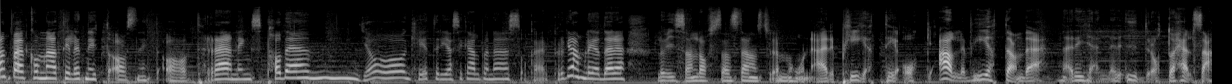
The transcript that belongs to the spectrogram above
Varmt välkomna till ett nytt avsnitt av Träningspodden. Jag heter Jessica Albenäs och är programledare. Lovisa Lofsan Stanström hon är PT och allvetande när det gäller idrott och hälsa.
